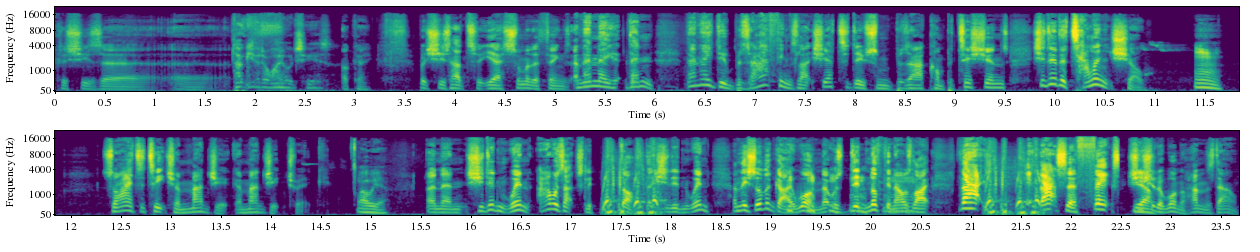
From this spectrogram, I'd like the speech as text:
because she's uh, uh, Don't give it away what she is. Okay, but she's had to yeah some of the things, and then they then then they do bizarre things like she had to do some bizarre competitions. She did a talent show, Mm. so I had to teach her magic, a magic trick, Oh yeah. and then she didn't win. I was actually pissed off that she didn't win, and this other guy won. That was did nothing. I was like that that's a fix. She Yeah. should have won hands down.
